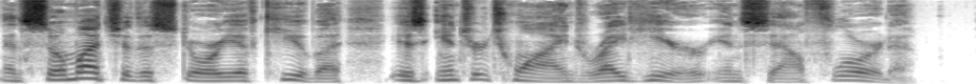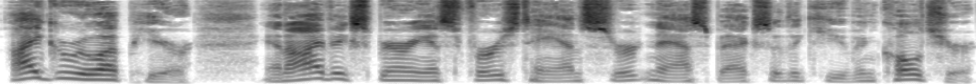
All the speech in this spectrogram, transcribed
and so much of the story of Cuba is intertwined right here in South Florida. I grew up here, and I've experienced firsthand certain aspects of the Cuban culture.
